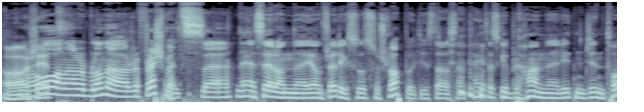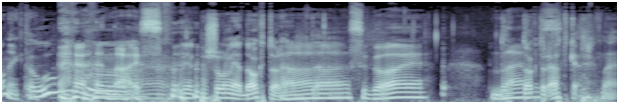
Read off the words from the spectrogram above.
Og shit. han har blanda refreshments. eh. Nei, jeg ser han eh, Jan Fredrik så så slapp ut i stad, så jeg tenkte jeg skulle ha en liten gin tonic. Da. Oh. Nice. Min personlige doktor her. Ah, så gøy. Nice. Doktor Ødger. Nei.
